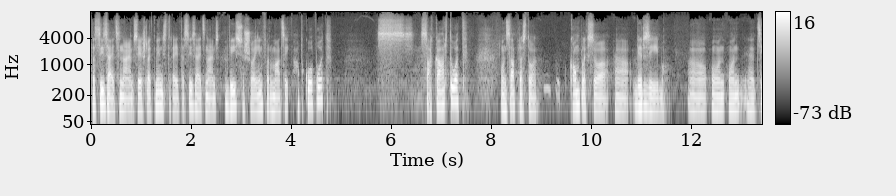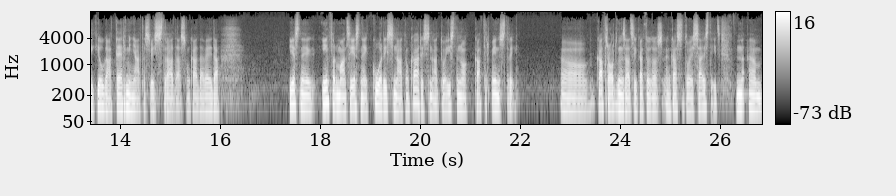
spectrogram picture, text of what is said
tas izaicinājums iekšlietu ministrijai, tas izaicinājums visu šo informāciju apkopot, sakārtot un saprast to komplekso uh, virzību un, un uh, cik ilgā termiņā tas viss strādās un kādā veidā iesniegt informāciju, iesniegt, ko risināt un kā risināt, to īsteno katra ministrija. Uh, katra organizācija, katros, kas ar to ir saistīts. Um,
